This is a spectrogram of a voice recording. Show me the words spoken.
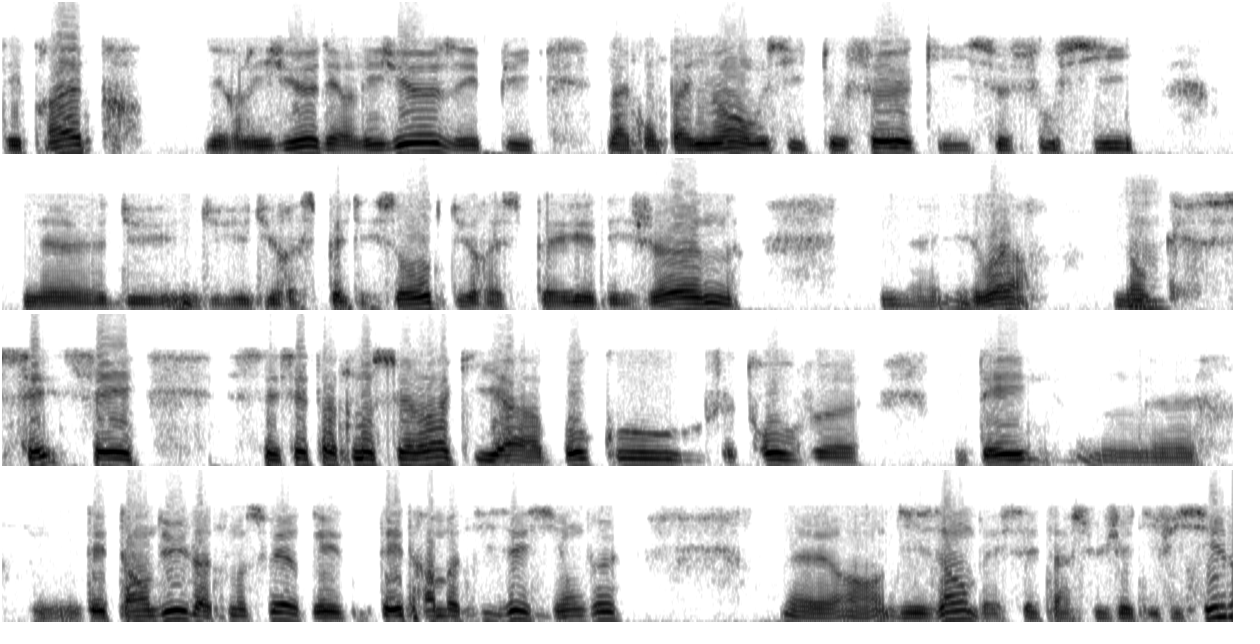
des prêtres, des religieux, des religieuses, et puis l'accompagnement aussi de tous ceux qui se soucient du, du, du, respect des autres, du respect des jeunes. Et voilà. Donc, hmm. c'est c'est cette atmosphère-là qui a beaucoup, je trouve, euh, euh, détendu l'atmosphère, dédramatisé, si on veut, euh, en disant ben, c'est un sujet difficile,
